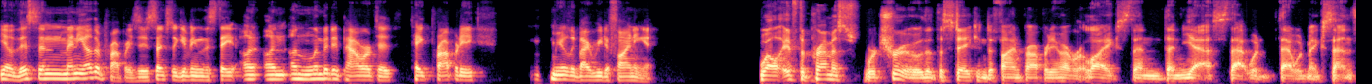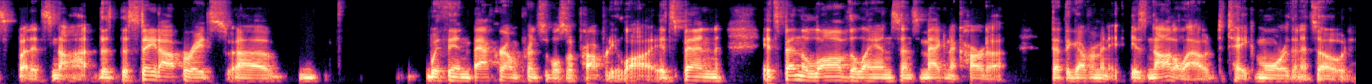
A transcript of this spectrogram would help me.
you know, this and many other properties, essentially giving the state un- un- unlimited power to take property merely by redefining it? Well, if the premise were true that the state can define property however it likes, then then yes, that would that would make sense. But it's not. the The state operates uh, within background principles of property law. It's been it's been the law of the land since Magna Carta that the government is not allowed to take more than it's owed.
